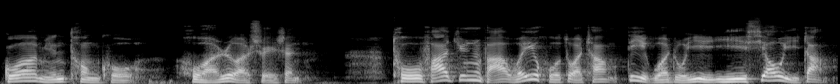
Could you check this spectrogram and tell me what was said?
国民痛苦，火热水深，土伐军阀为虎作伥，帝国主义以消以仗。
